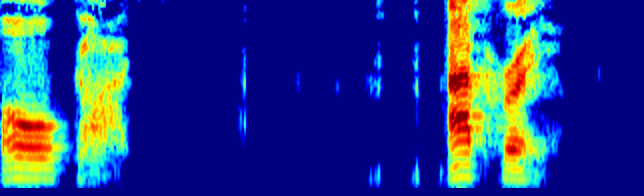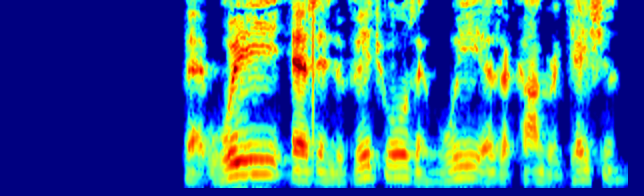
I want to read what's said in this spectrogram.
Oh God, I pray that we as individuals and we as a congregation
